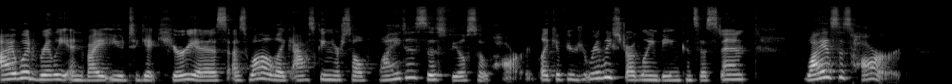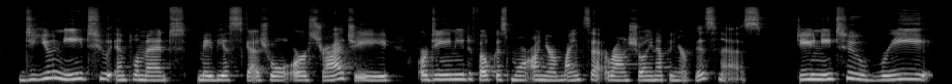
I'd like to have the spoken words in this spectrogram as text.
I would really invite you to get curious as well, like asking yourself, why does this feel so hard? Like if you're really struggling being consistent, why is this hard? Do you need to implement maybe a schedule or a strategy or do you need to focus more on your mindset around showing up in your business do you need to re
